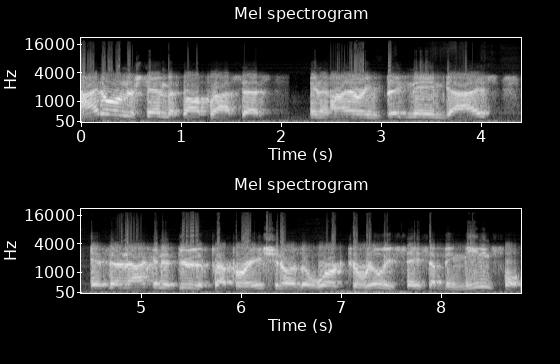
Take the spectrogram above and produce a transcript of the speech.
I don't understand the thought process in hiring big name guys if they're not going to do the preparation or the work to really say something meaningful.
